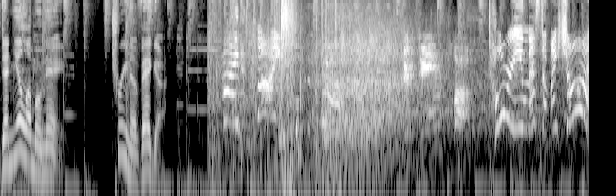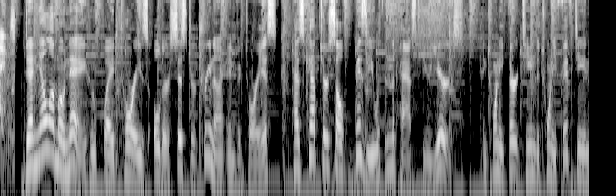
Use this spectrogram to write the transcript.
Daniella Monet, Trina Vega, Fine, fine! 15 love. Tori, you messed up my shot! Daniella Monet, who played Tori's older sister Trina in Victorious, has kept herself busy within the past few years. In 2013 to 2015,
